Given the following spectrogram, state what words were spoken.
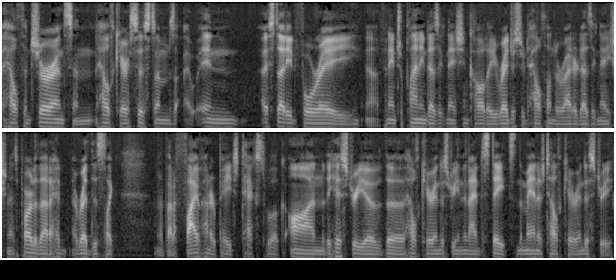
health insurance and healthcare systems. In I studied for a uh, financial planning designation called a registered health underwriter designation. As part of that, I had I read this like about a 500 page textbook on the history of the healthcare industry in the United States and the managed healthcare industry.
